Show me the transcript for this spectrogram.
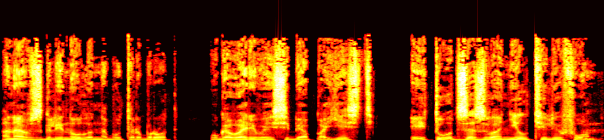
Она взглянула на бутерброд, уговаривая себя поесть, и тут зазвонил телефон.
